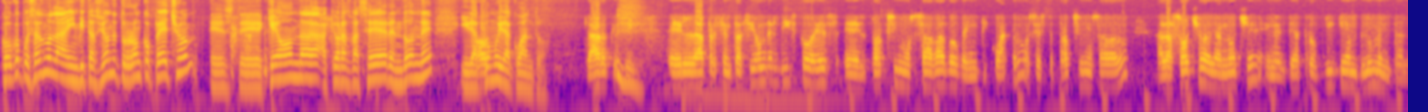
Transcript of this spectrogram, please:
Coco, pues haznos la invitación de tu ronco pecho. Este, ¿Qué onda? ¿A qué horas va a ser? ¿En dónde? ¿Y de a cómo y de a cuánto? Claro que sí. Eh, la presentación del disco es el próximo sábado 24, o sea, este próximo sábado, a las 8 de la noche en el Teatro Vivian Blumenthal,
